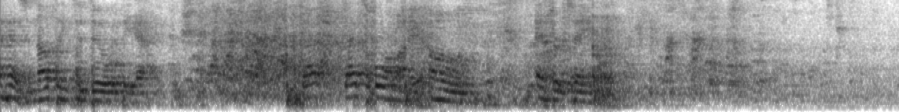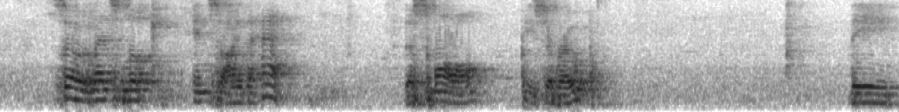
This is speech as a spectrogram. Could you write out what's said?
That has nothing to do with the act. That, that's for my own entertainment. So let's look inside the hat. The small piece of rope, the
